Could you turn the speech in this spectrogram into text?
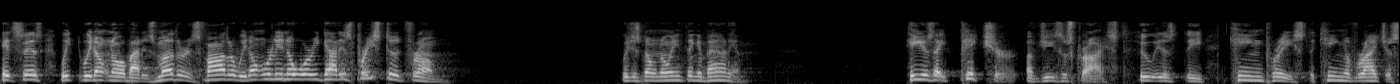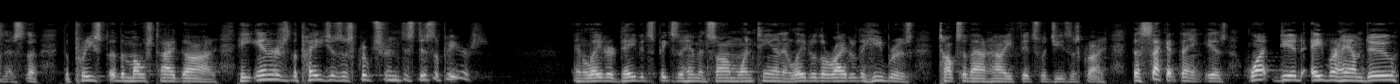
it says we, we don't know about his mother, his father. We don't really know where he got his priesthood from. We just don't know anything about him. He is a picture of Jesus Christ, who is the king priest, the king of righteousness, the, the priest of the Most High God. He enters the pages of Scripture and just disappears. And later, David speaks of him in Psalm 110, and later the writer of the Hebrews talks about how he fits with Jesus Christ. The second thing is, what did Abraham do?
